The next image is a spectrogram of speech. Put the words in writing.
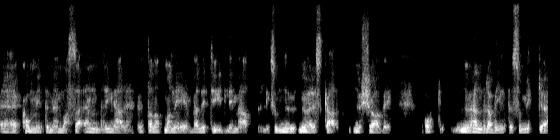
Eh, kom inte med massa ändringar utan att man är väldigt tydlig med att liksom, nu, nu är det skarpt, nu kör vi. Och nu ändrar vi inte så mycket.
